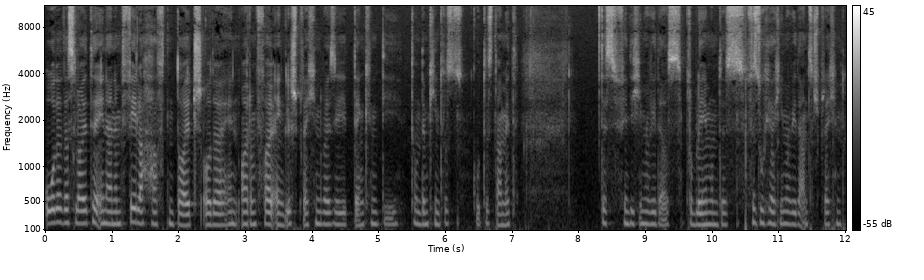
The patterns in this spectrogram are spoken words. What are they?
Oder dass Leute in einem fehlerhaften Deutsch oder in eurem Fall Englisch sprechen, weil sie denken, die tun dem Kind was Gutes damit. Das finde ich immer wieder als Problem und das versuche ich auch immer wieder anzusprechen.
